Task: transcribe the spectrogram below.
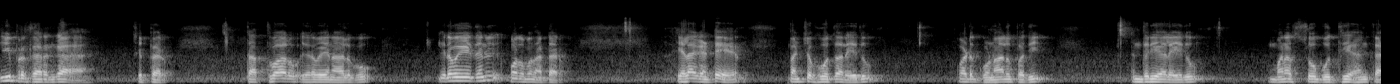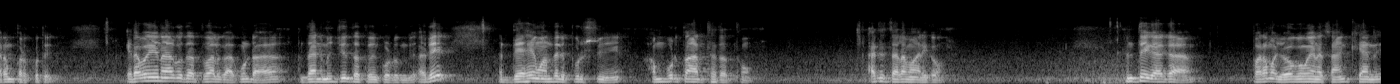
ఈ ప్రకారంగా చెప్పారు. తత్వాలు ఇరవై నాలుగు ఇరవై ఐదు అని కొంతమంది అంటారు. ఎలాగంటే పంచభూతాలు ఐదు వాటి గుణాలు పది ఇంద్రియాలు ఐదు మనస్సు బుద్ధి అహంకారం ప్రకృతి. ఇరవై నాలుగు తత్వాలు కాకుండా దాన్ని మించిన తత్వం ఇంకోటి ఉంది. అదే దేహం అందరి పురుషుని అమృతార్థతత్వం. అది తలమానికం అంతేగాక పరమ యోగమైన సాంఖ్యాన్ని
